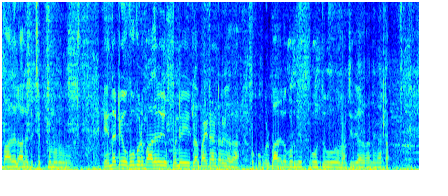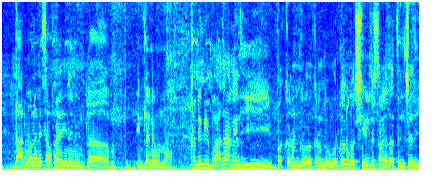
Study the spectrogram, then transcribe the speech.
బాధలు అలాగే చెప్పుకున్నాను ఏంటంటే ఒక్కొక్కటి బాధలు కొన్ని ఇట్లా బయట అంటారు కదా ఒక్కొక్కటి బాధలు ఒక్కొక్కటి చెప్పుకోవద్దు మంచిది కదా అని అట్లా దానివల్లనే సఫర్ అయ్యి నేను ఇంట్లో ఇంట్లోనే ఉన్నా కానీ నీ బాధ అనేది పక్కన ఎవరికైనా ఒక షేర్ చేస్తాను కదా తెలిసేది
